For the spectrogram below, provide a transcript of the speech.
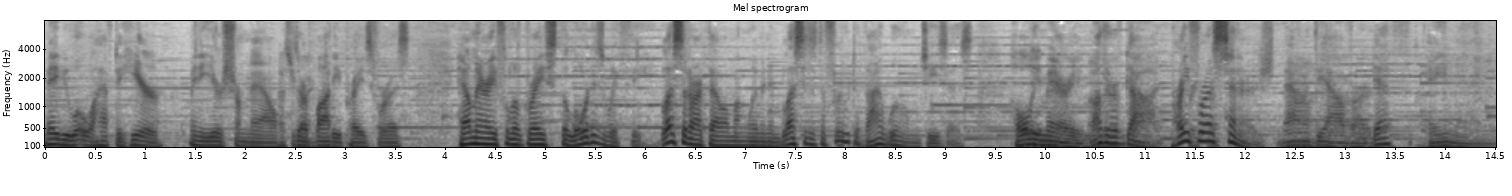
maybe what we'll have to hear many years from now That's as our body prays for us. Hail Mary, full of grace, the Lord is with thee. Blessed art thou among women, and blessed is the fruit of thy womb, Jesus. Holy Mary, Mother of God, pray for us sinners, now and at the hour of our death. Amen.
